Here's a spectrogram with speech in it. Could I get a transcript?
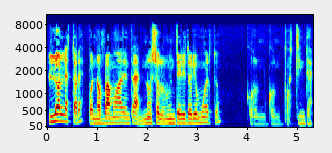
los lectores pues nos vamos a adentrar no solo en un territorio muerto, con, con pues, tintes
